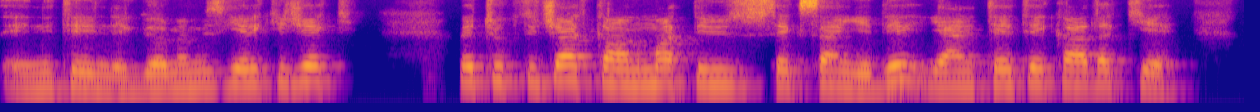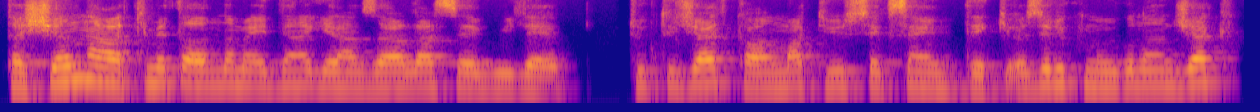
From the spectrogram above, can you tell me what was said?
e, niteliğinde görmemiz gerekecek ve Türk Ticaret Kanunu madde 187 yani TTK'daki taşıyanın hakimiyet alanında meydana gelen zararlar sebebiyle Türk Ticaret Kanunu madde 187'deki özel hüküm uygulanacak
